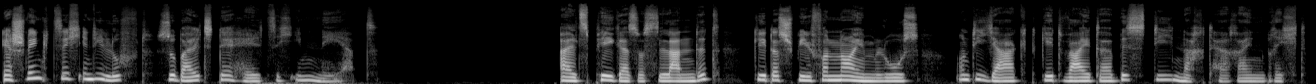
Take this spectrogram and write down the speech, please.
Er schwingt sich in die Luft, sobald der Held sich ihm nähert. Als Pegasus landet, geht das Spiel von neuem los, und die Jagd geht weiter, bis die Nacht hereinbricht.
